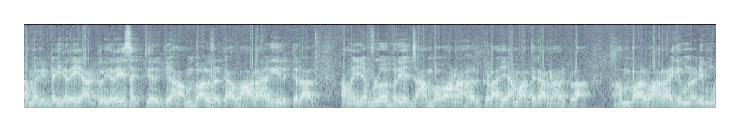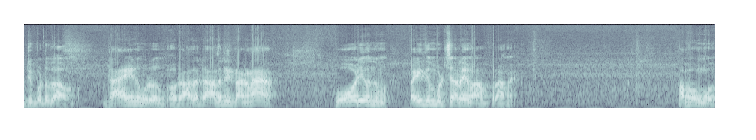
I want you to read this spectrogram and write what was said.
நம்மக்கிட்ட இறையாற்றல் இறை சக்தி இருக்கா அம்பாள் இருக்கா வாராகி இருக்கிறாள். அவன் எவ்வளோ பெரிய ஜாம்பவானாக இருக்கலாம் ஏமாத்துக்காரனாக இருக்கலாம். அம்பாள் வாராகி முன்னாடி முட்டி போட்டு தான் ஆகணும். டாயின்னு ஒரு ஒரு அதட்ட அதட்டிட்டாங்கன்னா ஓடி வந்து பைத்தியம் பிடிச்சி அலைவான் அப்புறாம. அவன் அப்போ உங்கள்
